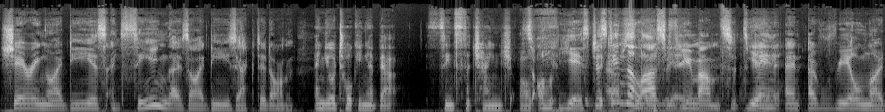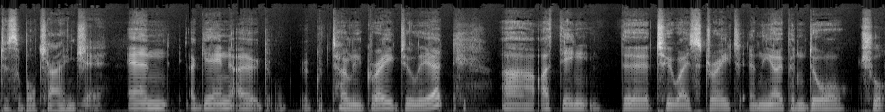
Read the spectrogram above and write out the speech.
sharing ideas and seeing those ideas acted on. And you're talking about since the change of. Oh, yes, just in the last Absolutely. few months, it's Yeah. been an, a real noticeable change. Yeah. And again, I I totally agree, Juliet. Uh, I think the two way street and the open door Sure.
